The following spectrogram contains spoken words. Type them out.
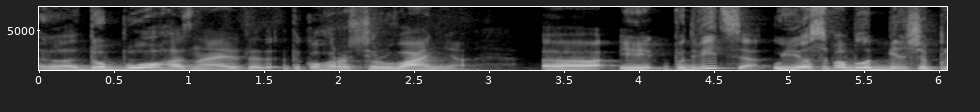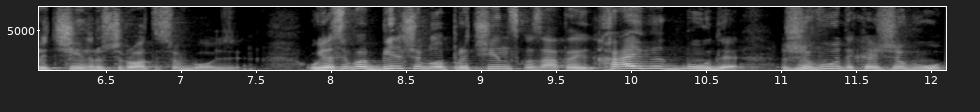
е, до Бога, знаєте, такого розчарування. Е, і подивіться, у Йосипа було більше причин розчаруватися в Бозі. У Йосипа більше було причин сказати, хай як буде, живу, хай живу.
